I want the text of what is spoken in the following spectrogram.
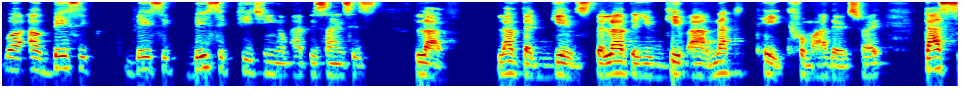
well, our basic basic basic teaching of happy science is love, love that gives, the love that you give out, not take from others. Right. That's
